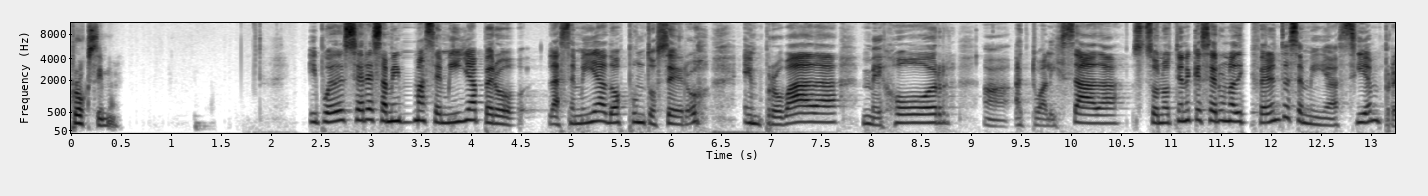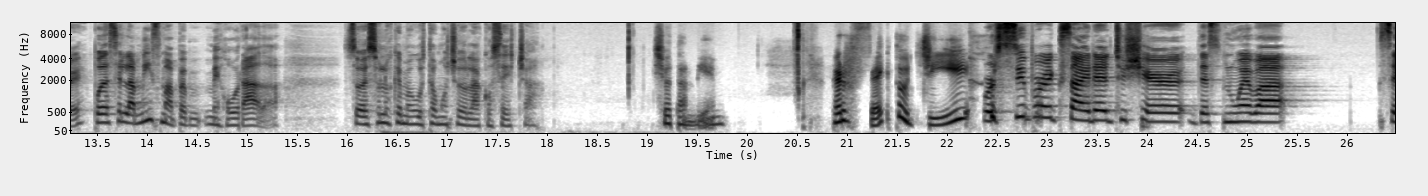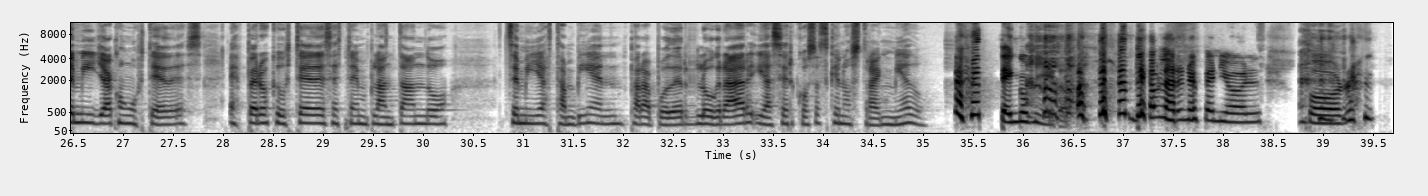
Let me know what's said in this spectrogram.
próximo. Y puede ser esa misma semilla, pero la semilla 2.0, emprobada, mejor, ah, actualizada. Eso no tiene que ser una diferente semilla siempre, puede ser la misma, pero mejorada. eso es lo que me gusta mucho de la cosecha. Yo también. Perfecto, G. We're super excited to share this nueva semilla con ustedes. Espero que ustedes estén plantando semillas también para poder lograr y hacer cosas que nos traen miedo. Tengo miedo de hablar en español por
